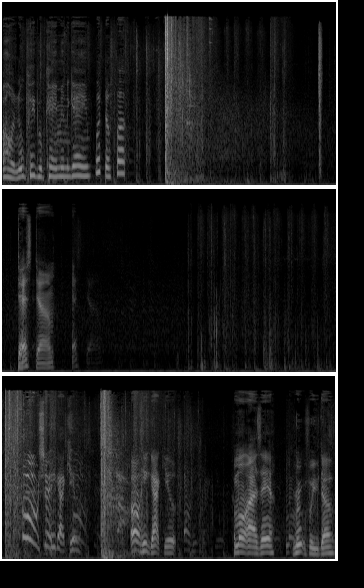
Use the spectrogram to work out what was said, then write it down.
Oh, new people came in the game. What the fuck? That's dumb. That's dumb. Oh shit, he got killed. Oh, he got killed. Come on, Isaiah. I'm rooting for you, dog.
